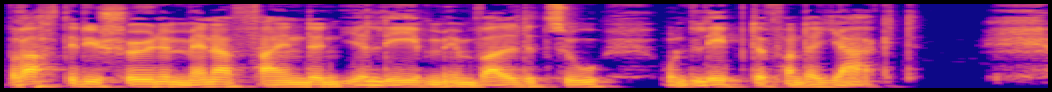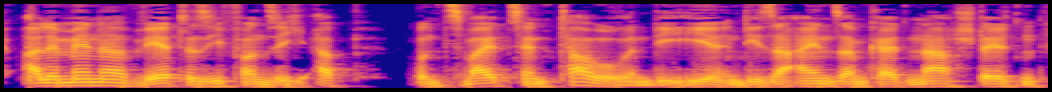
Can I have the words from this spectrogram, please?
brachte die schöne Männerfeindin ihr Leben im Walde zu und lebte von der Jagd. Alle Männer wehrte sie von sich ab, und zwei Zentauren, die ihr in dieser Einsamkeit nachstellten,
